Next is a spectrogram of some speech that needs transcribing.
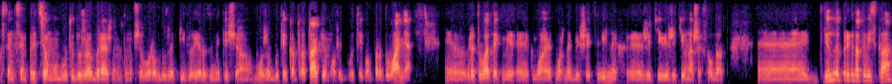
Всім всім при цьому бути дуже обережними, тому що ворог дуже підлий і розуміти, що може бути і контратаки, можуть бути і бомбардування, е, врятувати як як, як можна більше цивільних е, життів і життів наших солдат. Е, він буде перекидати війська.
